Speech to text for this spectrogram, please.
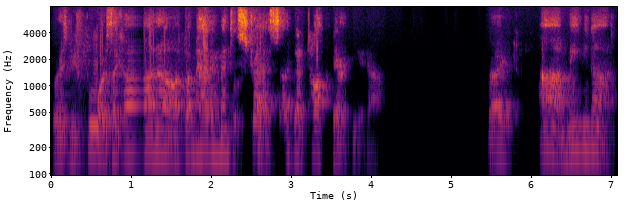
Whereas before, it's like, oh no, if I'm having mental stress, I've got to talk therapy out. Right? Ah, maybe not.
